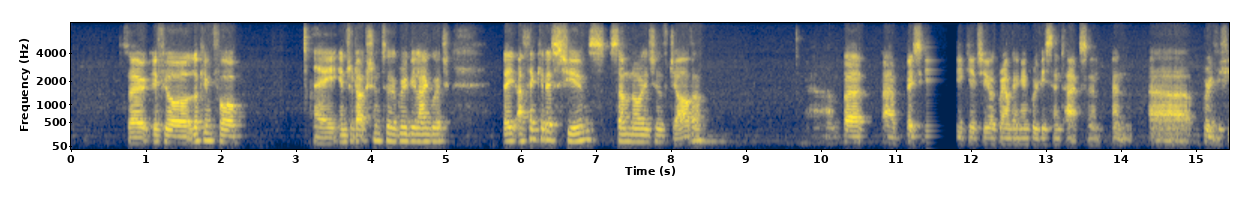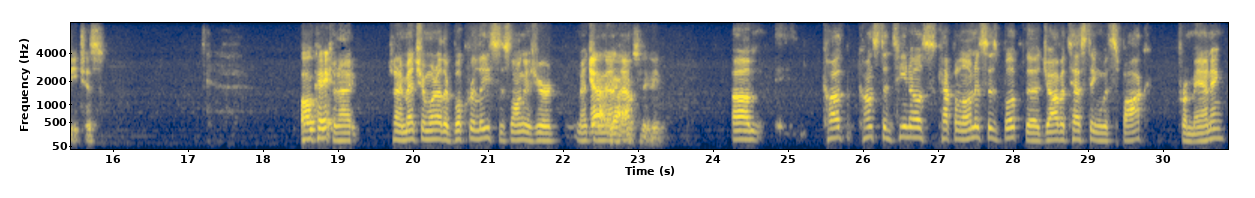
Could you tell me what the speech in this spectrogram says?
So if you're looking for a introduction to a Groovy language. They, I think it assumes some knowledge of Java, um, but uh, basically it gives you a grounding in Groovy syntax and, and uh, Groovy features. Okay. Can I can I mention one other book release as long as you're mentioning yeah, that yeah, now? absolutely. Um, Konstantinos Kapelonis's book, The Java Testing with Spock from Manning,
